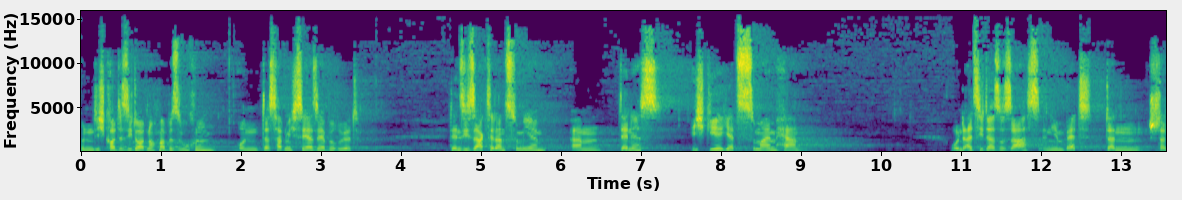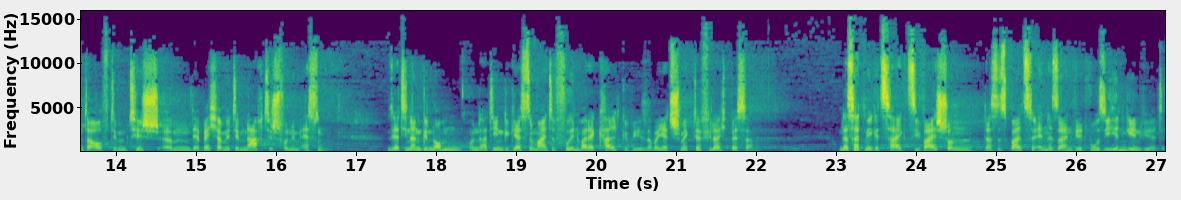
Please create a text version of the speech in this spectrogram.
Und ich konnte sie dort nochmal besuchen und das hat mich sehr, sehr berührt. Denn sie sagte dann zu mir, ähm, Dennis, ich gehe jetzt zu meinem Herrn. Und als sie da so saß in ihrem Bett, dann stand da auf dem Tisch ähm, der Becher mit dem Nachtisch von dem Essen. Und sie hat ihn dann genommen und hat ihn gegessen und meinte, vorhin war der kalt gewesen, aber jetzt schmeckt er vielleicht besser. Und das hat mir gezeigt, sie weiß schon, dass es bald zu Ende sein wird, wo sie hingehen wird.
